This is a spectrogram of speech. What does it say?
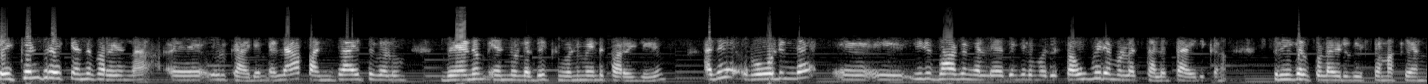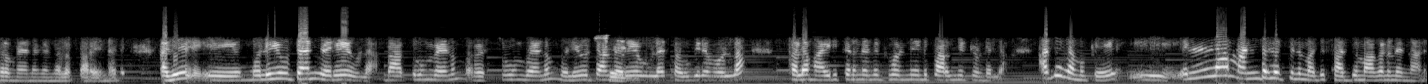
ടേക്ക് ആൻഡ് ബ്രേക്ക് എന്ന് പറയുന്ന ഒരു കാര്യം. എല്ലാ പഞ്ചായത്തുകളും വേണം എന്നുള്ളത് ഗവൺമെന്റ് പറയുകയും അത് റോഡിന്റെ ഇരുഭാഗങ്ങളിൽ ഏതെങ്കിലും ഒരു സൗകര്യമുള്ള സ്ഥലത്തായിരിക്കണം സ്ത്രീകൾക്കുള്ള ഒരു വിശ്രമ കേന്ദ്രം വേണം എന്നുള്ള പറയുന്നത്. അത് മുലയൂട്ടാൻ വരെയുള്ള ബാത്റൂം വേണം റെസ്റ്റ് റൂം വേണം മുലയൂട്ടാൻ. വരെയുള്ള സൗകര്യമുള്ള സ്ഥലമായിരിക്കണം എന്ന് ഗവൺമെന്റ് പറഞ്ഞിട്ടുണ്ടല്ലോ. അത് നമുക്ക് ഈ എല്ലാ മണ്ഡലത്തിലും അത് സാധ്യമാകണമെന്നാണ്.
